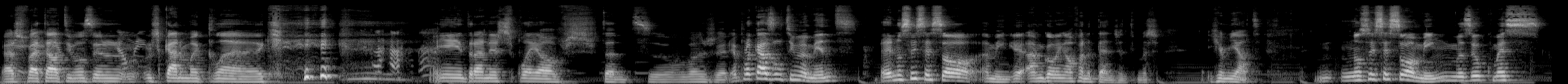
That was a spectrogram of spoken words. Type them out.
Eu acho que É- é- Vitality é vão ser um- realmente- uns Karma Clan aqui a entrar nestes playoffs. Portanto, vamos ver. Eu, por acaso, ultimamente, não sei se é só a mim, I'm going off on a tangent, mas hear me out. Não sei se é só a mim, mas eu começo,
